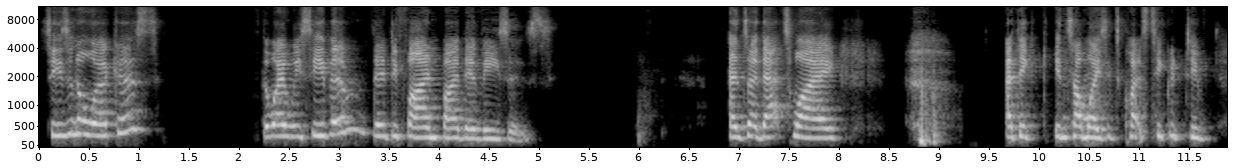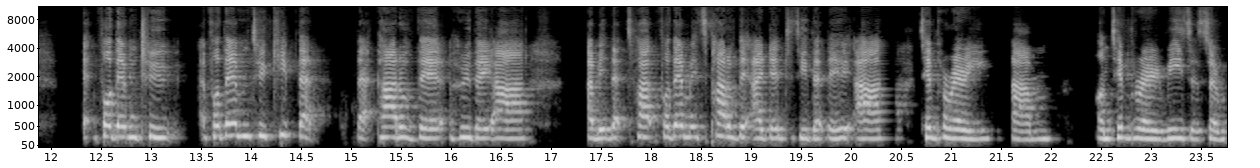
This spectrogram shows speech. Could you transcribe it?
seasonal workers, the way we see them, they're defined by their visas. And so that's why I think in some ways it's quite secretive for them to for them to keep that that part of their who they are. I mean, that's part for them. It's part of their identity that they are temporary um, on temporary visas. So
